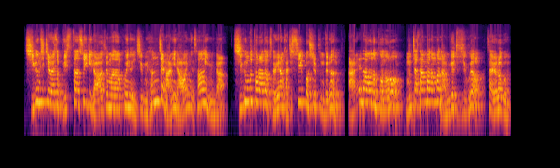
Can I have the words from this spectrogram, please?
지금 시점에서 비슷한 수익이 나와줄 만한 코인은 지금 현재 많이 나와 있는 상황입니다. 지금부터라도 저희랑 같이 수익 보실 분들은 아래 나오는 번호로 문자 3번 한번 남겨주시고요. 자 여러분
